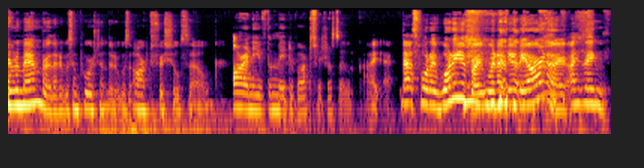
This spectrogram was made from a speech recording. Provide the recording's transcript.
remember that it was important that it was artificial silk. Are any of them made of artificial silk? I, that's what I worry about when I get the yarn out. I think,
